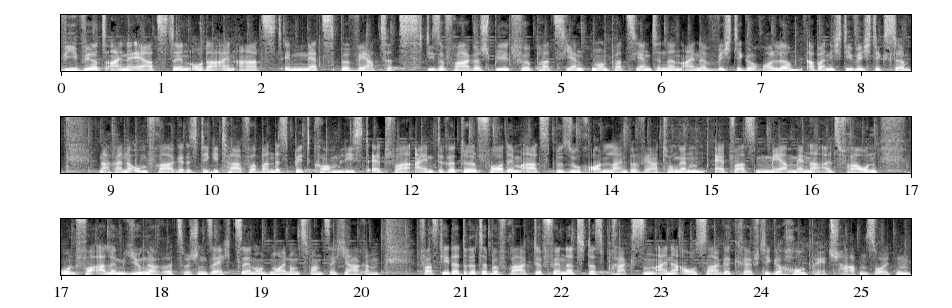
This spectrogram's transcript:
Wie wird eine Ärztin oder ein Arzt im Netz bewertet? Diese Frage spielt für Patienten und Patientinnen eine wichtige Rolle, aber nicht die wichtigste. Nach einer Umfrage des Digitalverbandes Bitkom liest etwa ein Drittel vor dem Arztbesuch Online-Bewertungen, etwas mehr Männer als Frauen und vor allem Jüngere zwischen 16 und 29 Jahren. Fast jeder dritte Befragte findet, dass Praxen eine aussagekräftige Homepage haben sollten.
